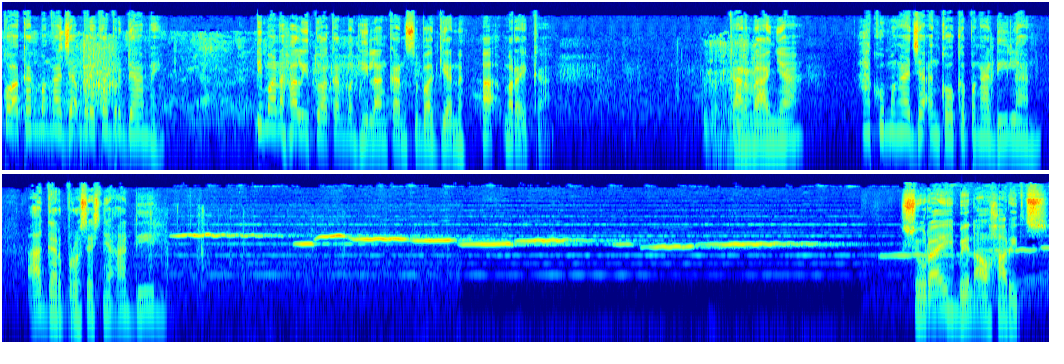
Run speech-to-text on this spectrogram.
kau akan mengajak mereka berdamai, di mana hal itu akan menghilangkan sebagian hak mereka. Karenanya, Aku mengajak engkau ke pengadilan agar prosesnya adil. Suraih bin Al-Harits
